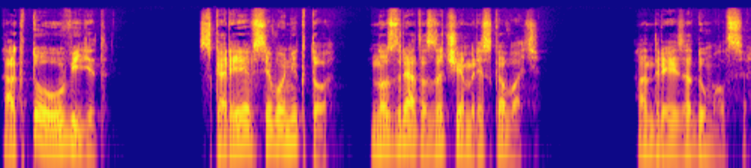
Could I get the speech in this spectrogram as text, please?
«А кто увидит?» «Скорее всего, никто. Но зря-то зачем рисковать?» Андрей задумался.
